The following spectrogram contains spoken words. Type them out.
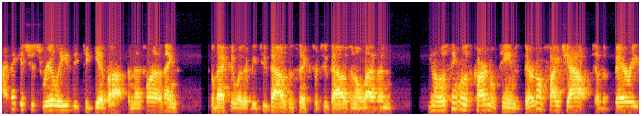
I think it's just real easy to give up. And that's one of the things, go back to whether it be 2006 or 2011, you know, those St. Louis Cardinal teams, they're going to fight you out to the very,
